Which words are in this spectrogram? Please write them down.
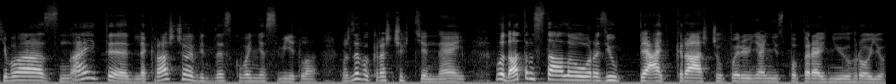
Хіба знаєте, для кращого відблискування світла, можливо, кращих тіней. Вода там стала у разів 5 краще в порівнянні з попередньою грою.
